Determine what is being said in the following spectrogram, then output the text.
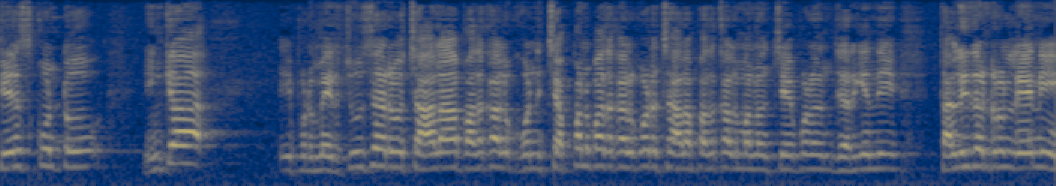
చేసుకుంటూ ఇంకా ఇప్పుడు మీరు చూశారు చాలా పథకాలు కొన్ని చెప్పని పథకాలు కూడా చాలా పథకాలు మనం చేపడం జరిగింది. తల్లిదండ్రులు లేని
